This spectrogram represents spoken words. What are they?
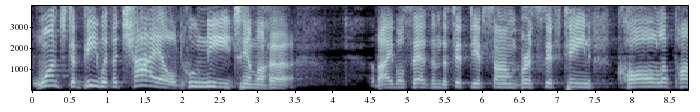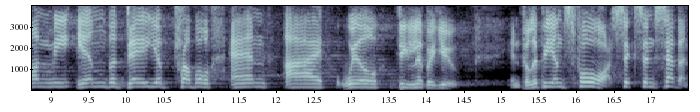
wants to be with a child who needs him or her. The Bible says in the 50th Psalm, verse 15, Call upon me in the day of trouble, and I will deliver you. In Philippians 4 6 and 7,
